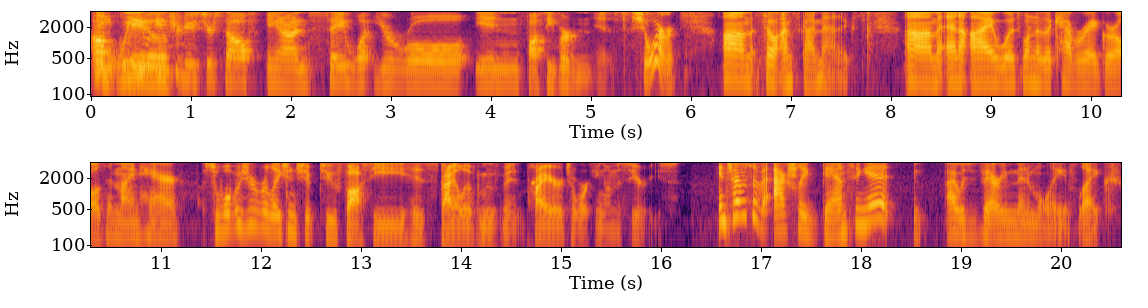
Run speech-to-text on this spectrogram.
Um, will you introduce yourself and say what your role in Fosse Verdon is? sure. Um, so I'm Skye Mattox, um, and I was one of the cabaret girls in Mein Herr. So, what was your relationship to Fosse, his style of movement, prior to working on the series? In terms of actually dancing it, I was very minimally, like,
